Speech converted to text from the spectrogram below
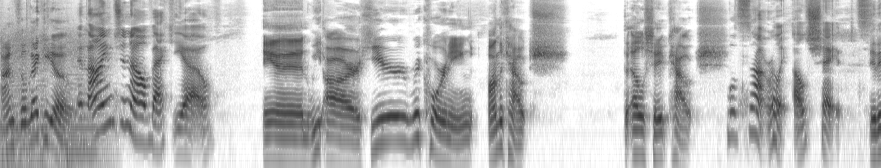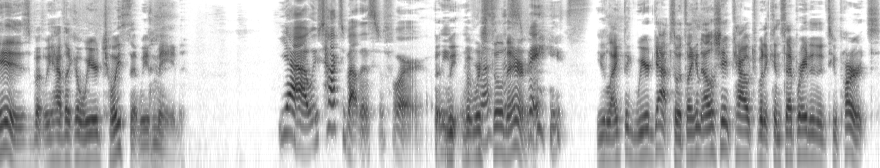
I'm Phil Vecchio, And I'm Janelle Vecchio. and we are here recording on the couch, the L shaped couch. Well, it's not really L shaped. It is, but we have like a weird choice that we've made. Yeah, we've talked about this before. But we- but we've we're still the there. Space. You like the weird gap. So it's like an L shaped couch, but it can separate into two parts.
